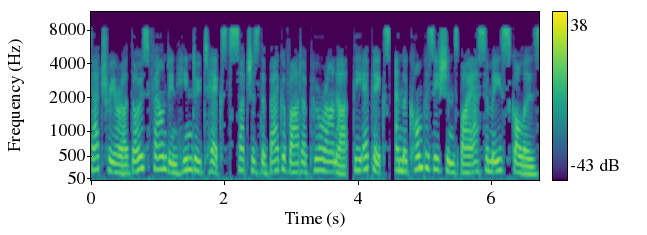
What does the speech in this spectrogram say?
satriya are those found in Hindu texts such as the Bhagavata Purana, the epics, and the compositions by Assamese scholars.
